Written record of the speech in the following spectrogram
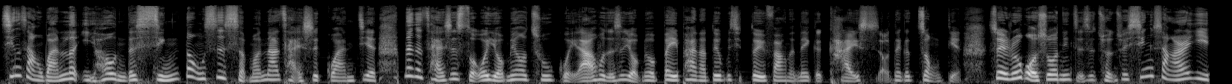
欣赏完了以后，你的行动是什么，那才是关键，那个才是所谓有没有出轨啊，或者是有没有背叛啊，对不起对方的那个开始哦，那个重点。所以如果说你只是纯粹欣赏而已，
